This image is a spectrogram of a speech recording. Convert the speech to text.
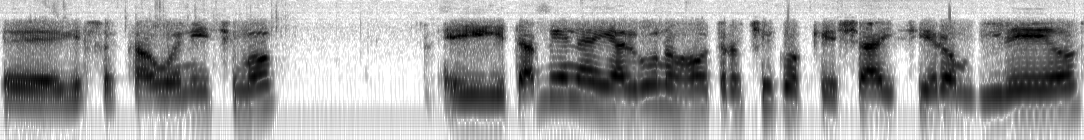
Eh, y eso está buenísimo. Y también hay algunos otros chicos que ya hicieron videos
